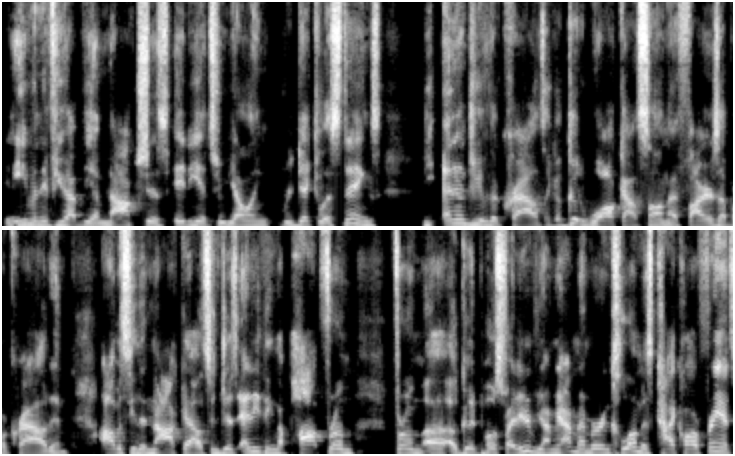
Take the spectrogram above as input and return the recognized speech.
and even if you have the obnoxious idiots who yelling ridiculous things, the energy of the crowds, like a good walkout song that fires up a crowd, and obviously the knockouts and just anything, the pop from from uh, a good post fight interview. I mean, I remember in Columbus, Kai Kara-France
